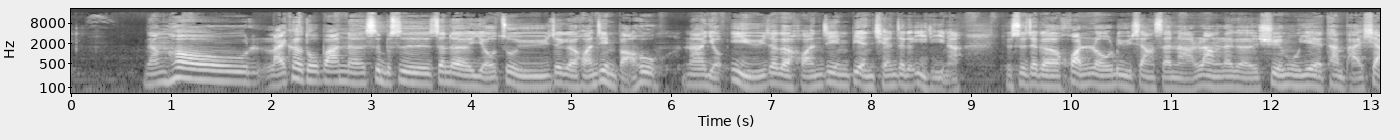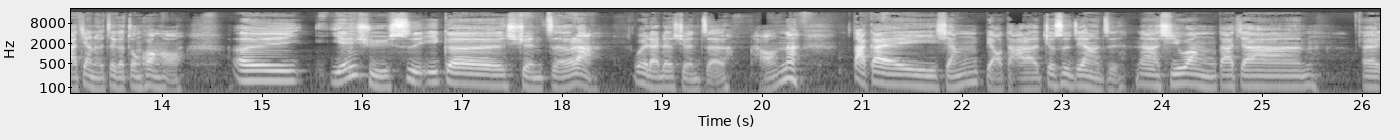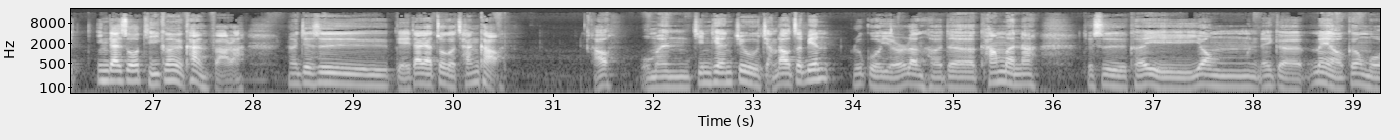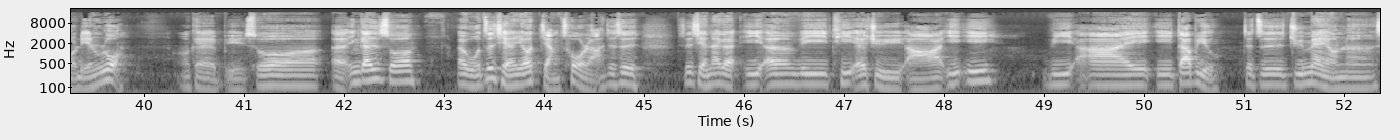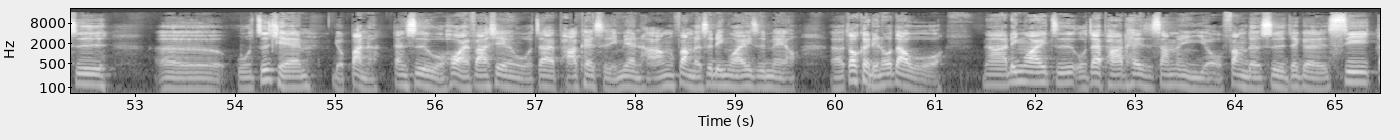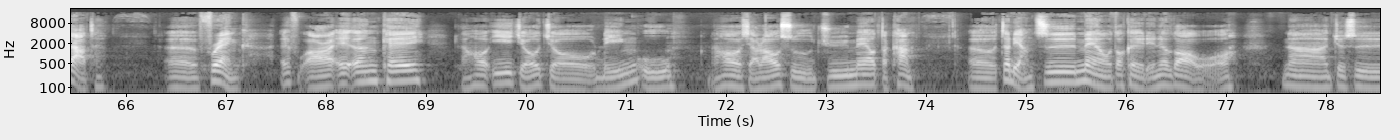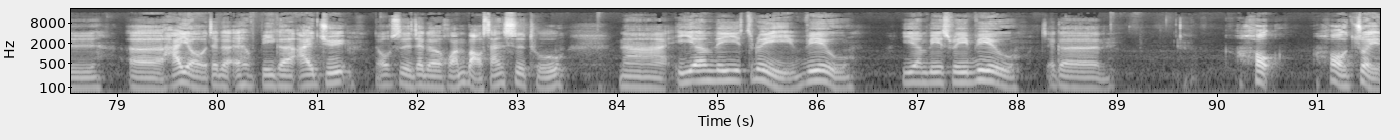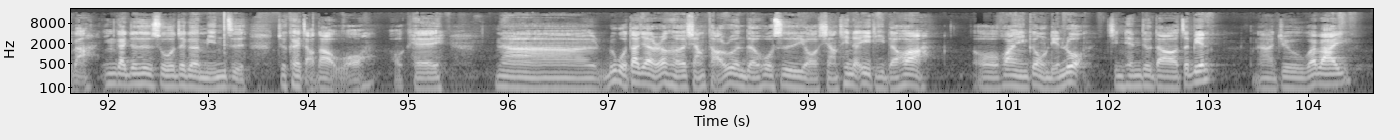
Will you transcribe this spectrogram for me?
然后莱克多巴呢，是不是真的有助于这个环境保护？那有益于这个环境变迁这个议题呢？就是这个换肉率上升啊，让那个畜牧业碳排下降的这个状况哈，呃，也许是一个选择啦，未来的选择。好，那大概想表达了就是这样子。那希望大家，呃，应该说提供一个看法啦，那就是给大家做个参考。好，我们今天就讲到这边。如果有任何的 comment 呢？就是可以用那个 mail 跟我联络，OK，比如说，呃，应该是说，呃，我之前有讲错啦，就是之前那个 E N V T H R E E V I E W 这支 Gmail 呢是，呃，我之前有办了，但是我后来发现我在 Podcast 里面好像放的是另外一支 mail，呃，都可以联络到我。那另外一支我在 Podcast 上面有放的是这个 C dot。呃，Frank F R A N K，然后一九九零五，然后小老鼠 Gmail.com，呃，这两只 mail 都可以联络到我。那就是呃，还有这个 F B 跟 I G 都是这个环保三视图。那 E N V three view，E N V three view 这个后后缀吧，应该就是说这个名字就可以找到我。OK。那如果大家有任何想讨论的，或是有想听的议题的话，哦，欢迎跟我联络。今天就到这边，那就拜拜。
